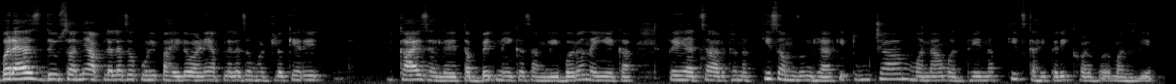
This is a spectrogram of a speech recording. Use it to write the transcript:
बऱ्याच दिवसांनी आपल्याला जर कोणी पाहिलं आणि आपल्याला जर म्हटलं की अरे काय झालं आहे तब्येत नाही का चांगली? बरं नाही आहे का? तर याचा अर्थ नक्की समजून घ्या की तुमच्या मनामध्ये नक्कीच काहीतरी खळबळ माजली आहे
